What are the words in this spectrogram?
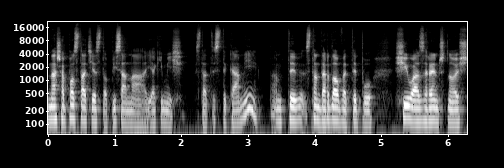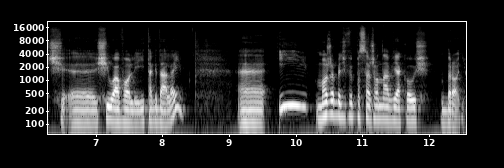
nasza postać jest opisana jakimiś statystykami, tam ty, standardowe typu siła, zręczność, siła woli i tak dalej. E, i może być wyposażona w jakąś broń.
